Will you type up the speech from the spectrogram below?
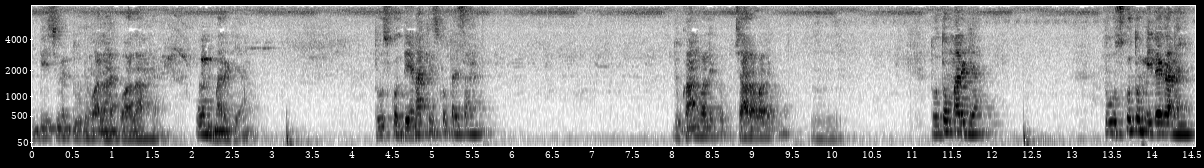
बीच में दूध वाला वाला है वो मर गया। तो उसको देना किसको पैसा है? दुकान वाले को चारा वाले को? हम्म, तो तो मर गया। तो उसको तो मिलेगा नहीं।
